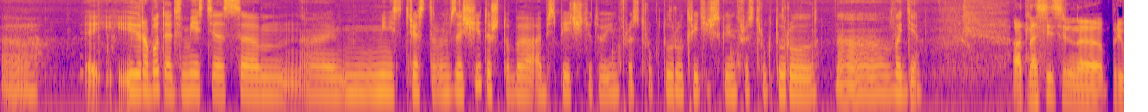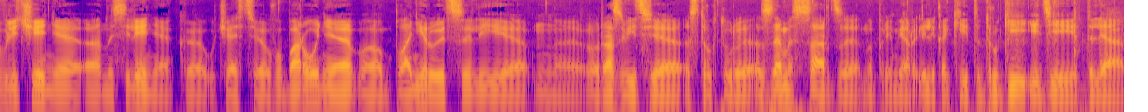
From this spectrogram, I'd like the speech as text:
э, и работает вместе с э, Министерством защиты, чтобы обеспечить эту инфраструктуру, критическую инфраструктуру э, в воде. Относительно привлечения э, населения к участию в обороне, э, планируется ли э, развитие структуры Земессардзе, например, или какие-то другие идеи для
